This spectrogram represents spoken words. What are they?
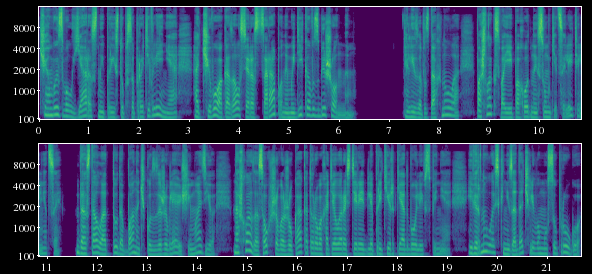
чем вызвал яростный приступ сопротивления, отчего оказался расцарапанным и дико взбешенным. Лиза вздохнула, пошла к своей походной сумке целительницы, Достала оттуда баночку с заживляющей мазью, нашла засохшего жука, которого хотела растереть для притирки от боли в спине, и вернулась к незадачливому супругу,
